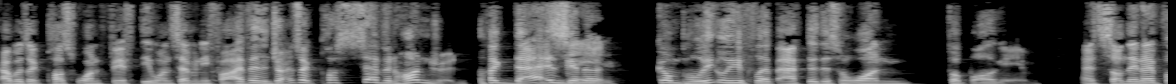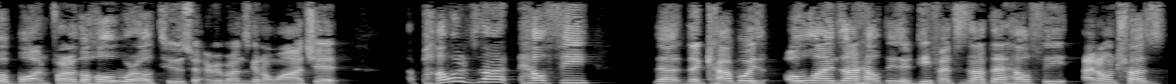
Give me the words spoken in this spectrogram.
Cowboys like plus 150, 175, and the Giants like plus 700. Like that is going to completely flip after this one football game. And Sunday night football in front of the whole world too, so everyone's gonna watch it. Pollard's not healthy. The the Cowboys O line's not healthy. Their defense is not that healthy. I don't trust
